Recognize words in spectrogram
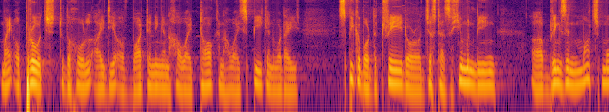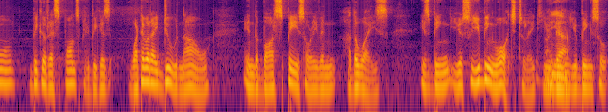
my approach to the whole idea of bartending and how I talk and how I speak and what I speak about the trade or just as a human being uh, brings in much more bigger responsibility because whatever I do now in the bar space or even otherwise is being you're, so you're being watched right you're, Yeah. being, you're being so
